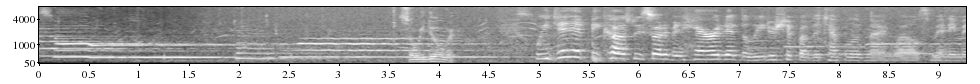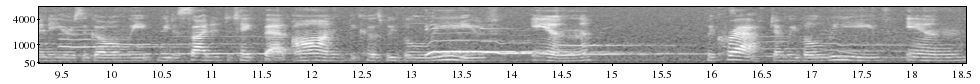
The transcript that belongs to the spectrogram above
as old and wise. So we do it. We did it because we sort of inherited the leadership of the Temple of Nine Wells many, many years ago, and we, we decided to take that on because we believe in the craft and we believe in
